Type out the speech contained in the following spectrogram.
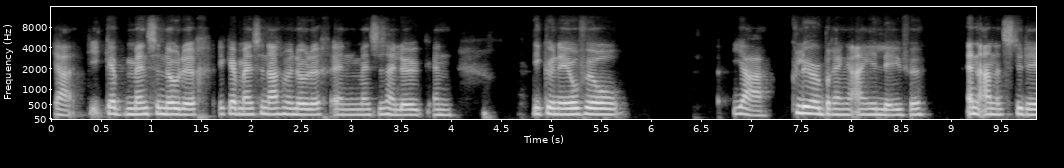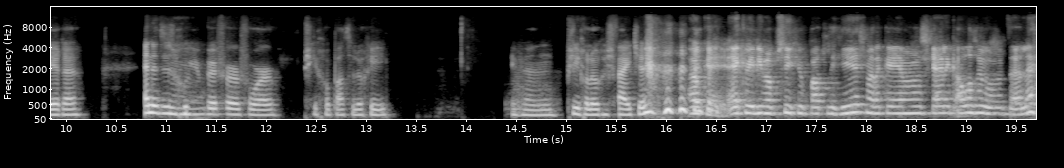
ja, ik heb mensen nodig, ik heb mensen naast mij nodig en mensen zijn leuk en die kunnen heel veel, ja, kleur brengen aan je leven en aan het studeren. En het is een goede mm. buffer voor psychopathologie. Even een psychologisch feitje. Oké, ik weet niet wat psychopathologie is, maar daar kan je me waarschijnlijk alles over vertellen.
